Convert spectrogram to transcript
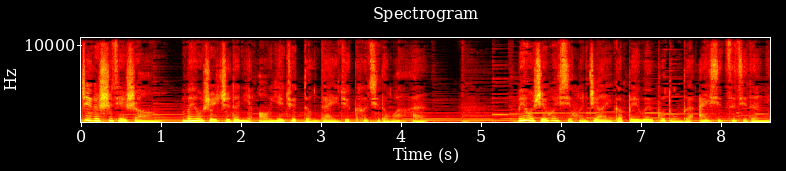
这个世界上没有谁值得你熬夜去等待一句客气的晚安。没有谁会喜欢这样一个卑微不懂得爱惜自己的你。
